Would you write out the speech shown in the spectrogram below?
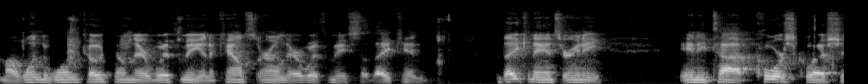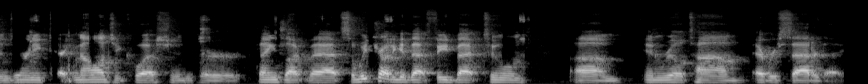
my one to one coach on there with me and a counselor on there with me, so they can they can answer any any type course questions or any technology questions or things like that. So we try to get that feedback to them um, in real time every Saturday.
